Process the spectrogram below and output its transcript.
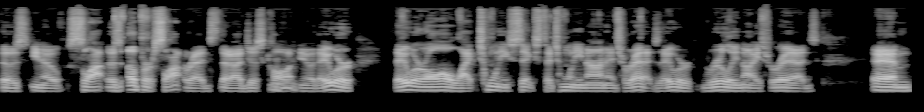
those you know slot those upper slot reds that I just caught. Mm-hmm. You know they were they were all like twenty six to twenty nine inch reds. They were really nice reds, and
